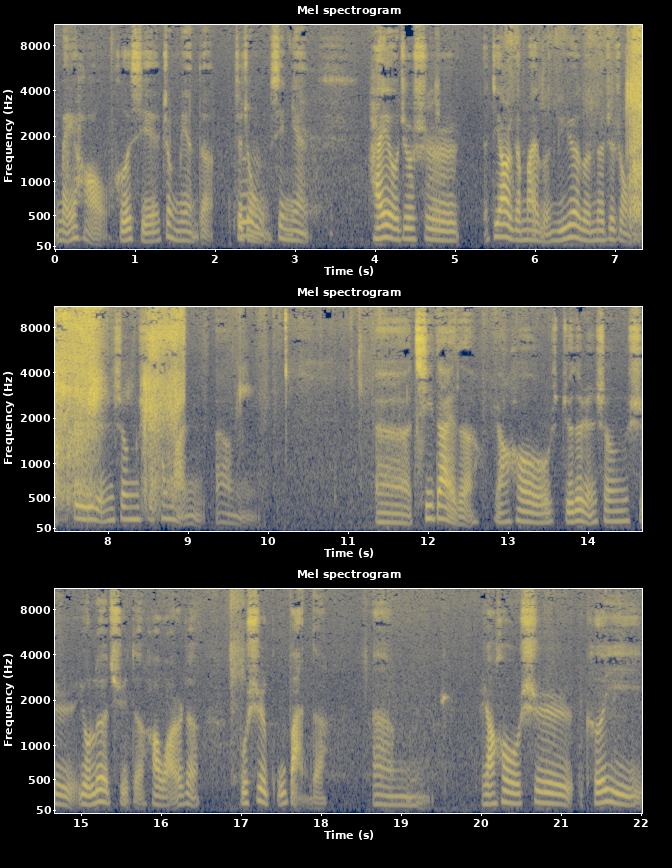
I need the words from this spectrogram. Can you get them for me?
美好、和谐、正面的这种信念，还有就是第二个脉轮愉悦轮的这种对于人生是充满嗯呃期待的，然后觉得人生是有乐趣的、好玩的，不是古板的，嗯，然后是可以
